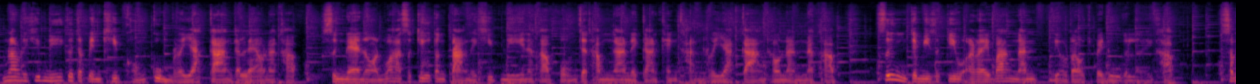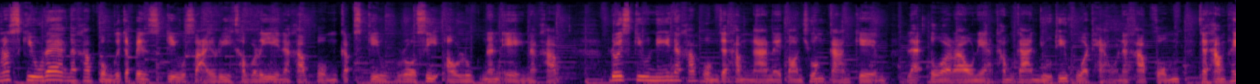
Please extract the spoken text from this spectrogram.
สำหรับในคลิปนี้ก็จะเป็นคลิปของกลุ่มระยะกลางกันแล้วนะครับ ซึ่งแน่นอนว่าสกิลต่างๆ ในคลิปนี้นะครับผมจะทำงานในการแข่งขันระยะกลางเท่านั้นนะครับ ซึ่งจะมีสกิลอะไรบ้างนั้น เดี๋ยวเราจะไปดูกันเลยครับสำหรับสกิลแรกนะครับผมก็จะเป็นสกิลสาย Recovery นะครับผมกับสกิล Rosy Outlook นั่นเองนะครับโดยสกิลนี้นะครับผมจะทำงานในตอนช่วงกลางเกม และตัวเราเนี่ยทำการอยู่ที่หัวแถวนะครับผมจะทำให้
